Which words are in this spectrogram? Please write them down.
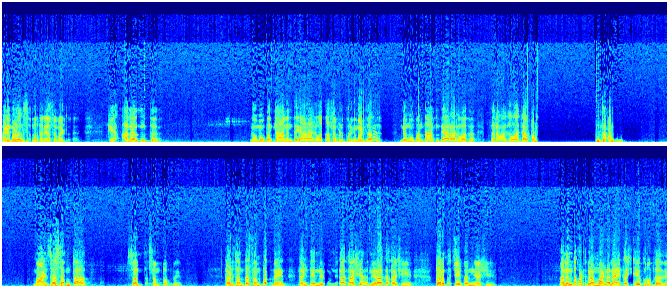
आणि म्हणून समर्थाने असं म्हटलं की अनंत गमूपंथ अनंत या राघवाचा असं आपण पूर्वी म्हटलं ना. गमूपंथ अनंत या राघवाचा. तर राघवाचा माणसं संपतात. संत संपत नाहीत. कारण संत संपत नाहीत कारण ते निर्गुण निराकाश निराकाराशी परम चैतन्याशी अनंत कोटी ब्रह्मांड नाही कशी एकरूप झाले.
